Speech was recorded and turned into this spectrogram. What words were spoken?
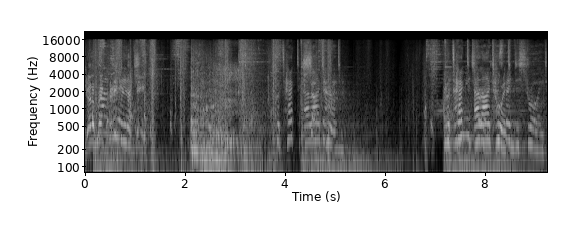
Should have picked me for your team. Protect ally Shut turret. down. Enemy Protect ally turret has been destroyed.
